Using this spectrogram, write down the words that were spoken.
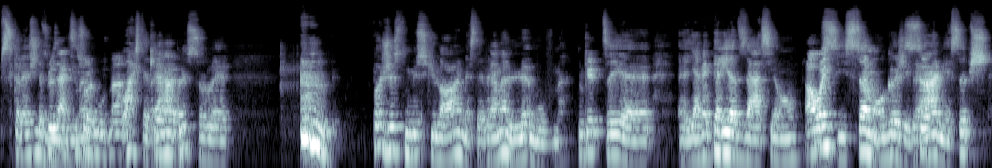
psychologie du plus axé sur le mouvement. Ouais, c'était vraiment plus sur le. pas juste musculaire, mais c'était vraiment le mouvement. Tu sais, euh, euh, il y avait périodisation. Ah oui? aussi. Ça, mon gars, j'ai vraiment aimé ça. Puis,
